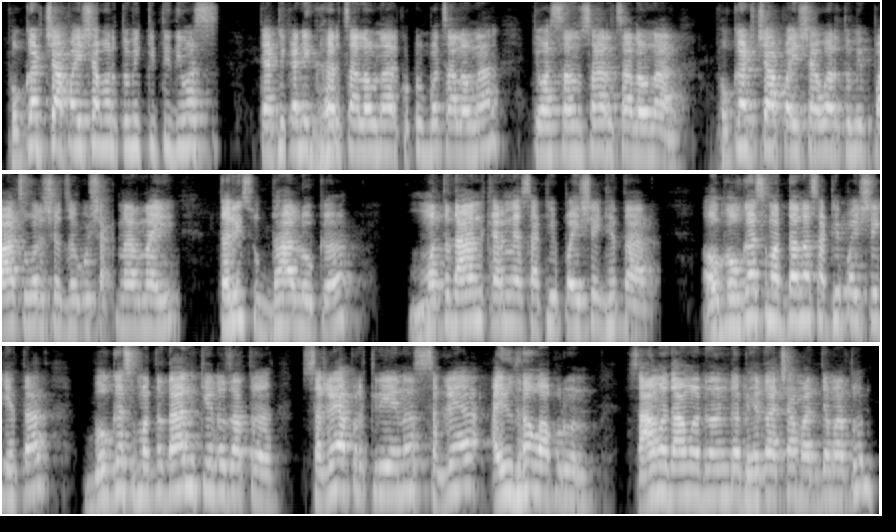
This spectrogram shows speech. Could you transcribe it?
फुकटच्या पैशावर तुम्ही किती दिवस त्या ठिकाणी घर चालवणार कुटुंब चालवणार किंवा संसार चालवणार? फुकटच्या पैशावर तुम्ही पाच वर्ष जगू शकणार नाही तरी सुद्धा लोक मतदान करण्यासाठी पैसे घेतात. अहो बोगस मतदानासाठी पैसे घेतात. बोगस मतदान केलं जातं. सगळ्या प्रक्रियेनं सगळ्या आयुध वापरून सामदामदंड भेदाच्या माध्यमातून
